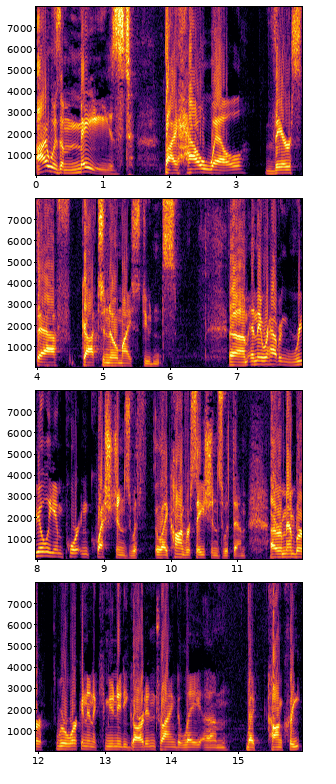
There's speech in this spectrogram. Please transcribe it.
I was amazed by how well their staff got to know my students. Um, and they were having really important questions with, like conversations with them. I remember we were working in a community garden trying to lay um, like concrete.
